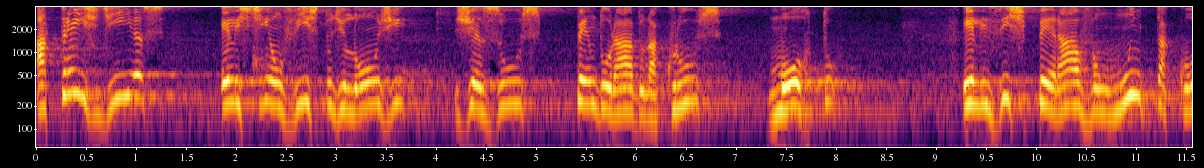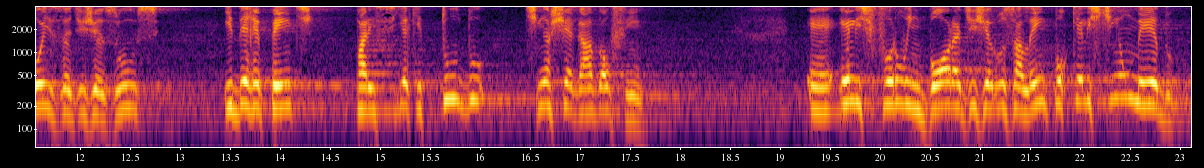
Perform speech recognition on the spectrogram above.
Há três dias eles tinham visto de longe Jesus pendurado na cruz, morto, eles esperavam muita coisa de Jesus e de repente parecia que tudo tinha chegado ao fim. É, eles foram embora de Jerusalém porque eles tinham medo.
